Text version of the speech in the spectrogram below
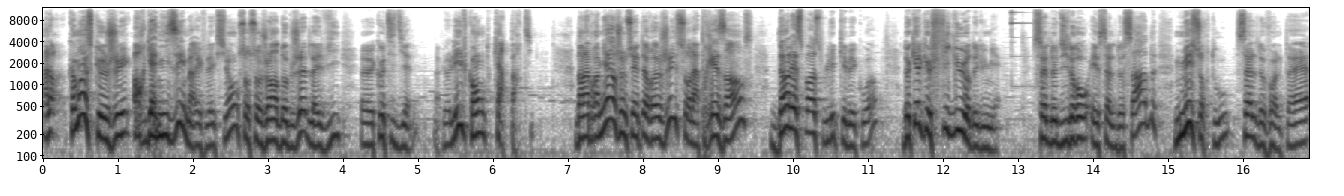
Alors, comment est-ce que j'ai organisé ma réflexion sur ce genre d'objet de la vie euh, quotidienne? Le livre compte quatre parties. Dans la première, je me suis interrogé sur la présence, dans l'espace public québécois, de quelques figures des Lumières. Celle de Diderot et celle de Sade, mais surtout celle de Voltaire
